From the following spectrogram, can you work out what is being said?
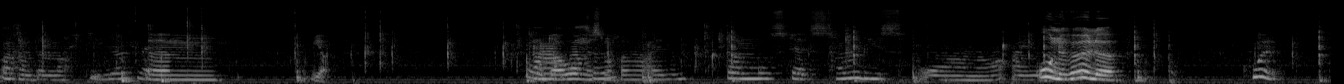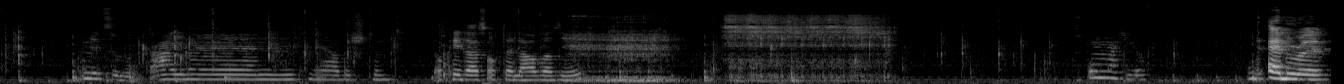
Warte, und dann mach ich die gleich weg. Ähm, ja. Oh, da oben ist noch eine Eisen. Dann muss der Zombie-Spawner ein. Oh, eine Höhle. cool. Und jetzt so Diamond. Ja, bestimmt. Okay, da ist auch der Lavasee. hier. Emerald.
